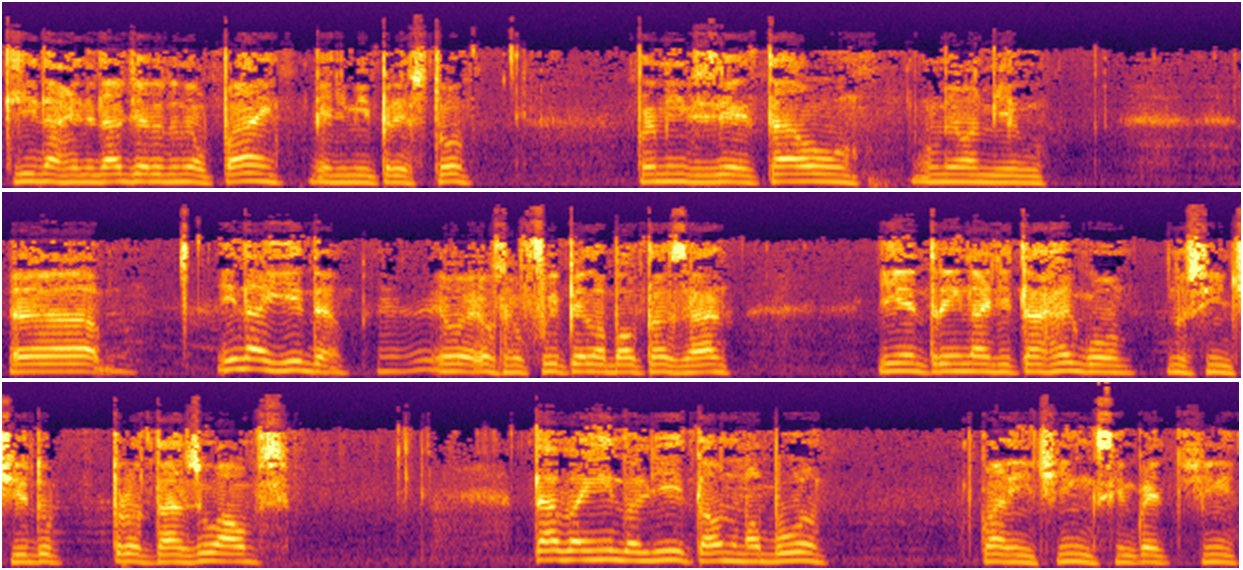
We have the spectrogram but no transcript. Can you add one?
que na realidade era do meu pai, ele me emprestou para me visitar o, o meu amigo. Uh, e na ida, eu, eu fui pela Baltazar e entrei na de Tarragó, no sentido Protásio Alves. Estava indo ali e tal, numa boa, quarentinha, cinquentinha,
